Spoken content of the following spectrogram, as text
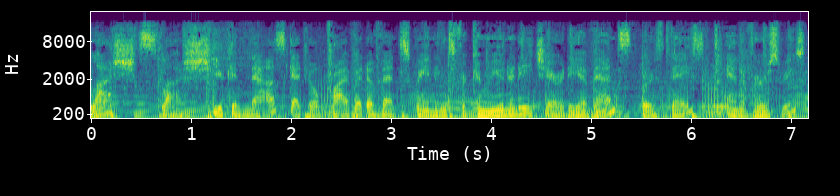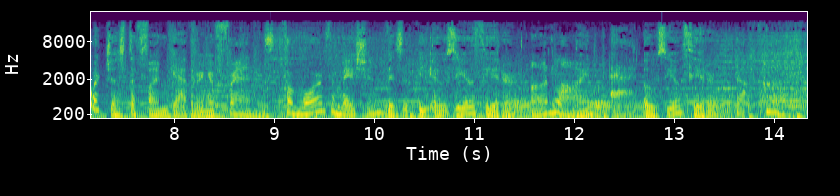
lush slush. You can now schedule private event screenings for community charity events, birthdays, anniversaries, or just a fun gathering of friends. For more information, visit the Osio Theater online at osiotheater.com.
